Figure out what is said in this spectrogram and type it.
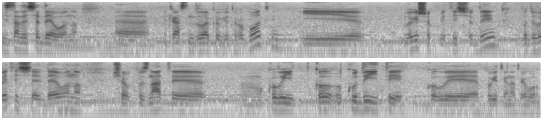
дізнатися, де воно. Якраз недалеко від роботи. І вирішив прийти сюди, подивитися, де воно, щоб знати, коли, куди йти, коли повітряна тривога.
